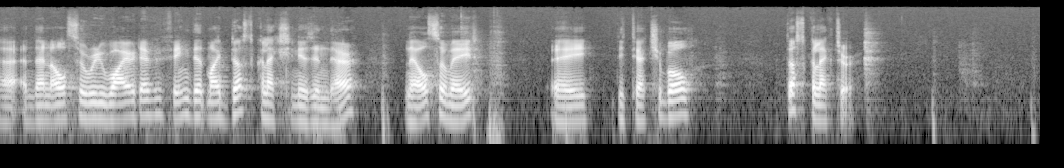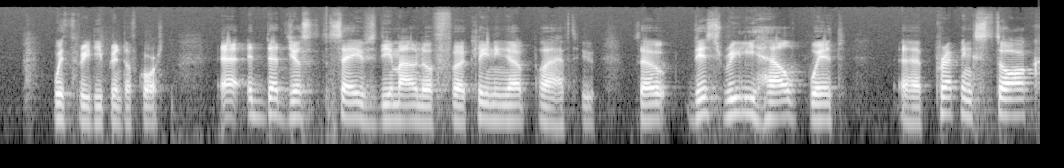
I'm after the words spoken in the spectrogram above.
Uh, and then also rewired everything that my dust collection is in there. And I also made a detachable dust collector with 3D print, of course. Uh, it, that just saves the amount of uh, cleaning up I have to do. So this really helped with uh, prepping stock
